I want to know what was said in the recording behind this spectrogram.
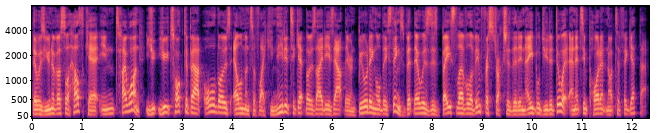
there was universal healthcare in Taiwan. You, you talked about all those elements of like you needed to get those ideas out there and building all these things, but there was this base level of infrastructure that enabled you to do it. And it's important not to forget that.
